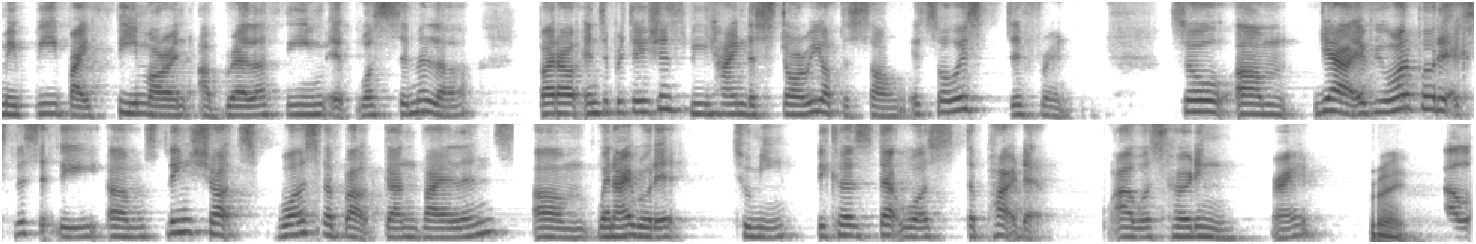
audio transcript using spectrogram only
maybe by theme or an umbrella theme, it was similar, but our interpretations behind the story of the song, it's always different. So um yeah, if you want to put it explicitly, um Slingshots was about gun violence um when I wrote it to me because that was the part that I was hurting, right? Right. I,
